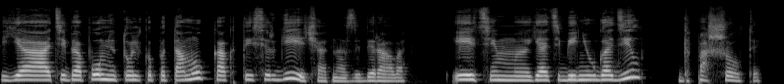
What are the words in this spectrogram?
Я тебя помню только потому, как ты Сергеича от нас забирала. Этим я тебе не угодил? Да пошел ты!»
